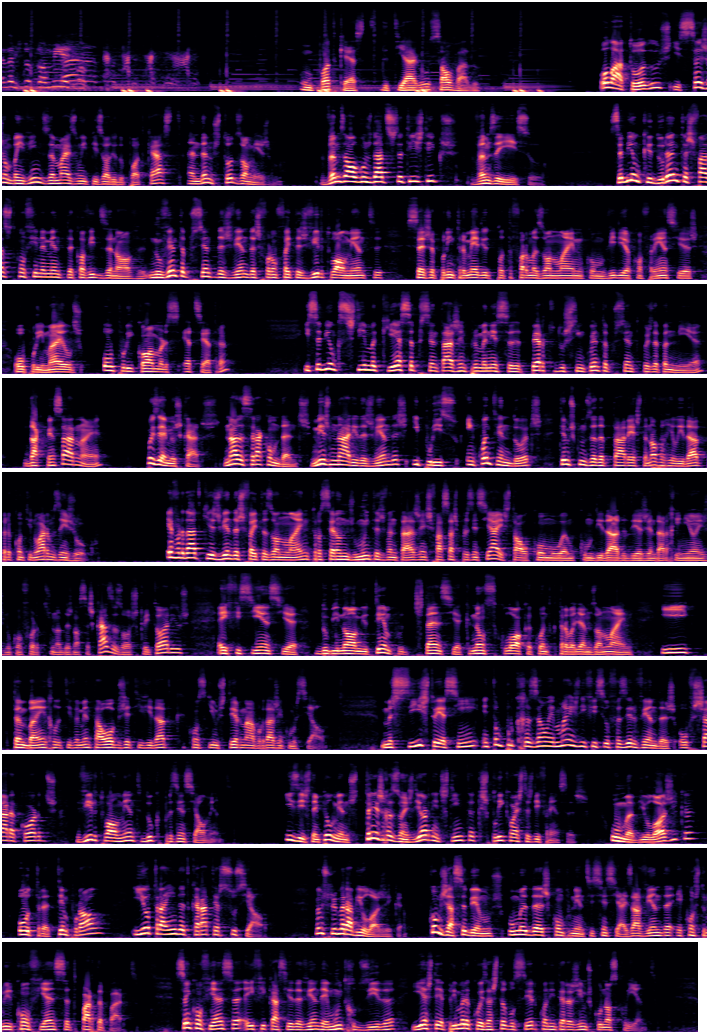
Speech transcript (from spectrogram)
Andamos todos ao mesmo. Um podcast de Tiago Salvado. Olá a todos e sejam bem-vindos a mais um episódio do podcast Andamos Todos ao Mesmo. Vamos a alguns dados estatísticos? Vamos a isso. Sabiam que durante as fases de confinamento da Covid-19, 90% das vendas foram feitas virtualmente, seja por intermédio de plataformas online como videoconferências, ou por e-mails, ou por e-commerce, etc. E sabiam que se estima que essa percentagem permaneça perto dos 50% depois da pandemia? Dá que pensar, não é? Pois é, meus caros, nada será como dantes, mesmo na área das vendas, e por isso, enquanto vendedores, temos que nos adaptar a esta nova realidade para continuarmos em jogo. É verdade que as vendas feitas online trouxeram-nos muitas vantagens face às presenciais, tal como a comodidade de agendar reuniões no conforto das nossas casas ou escritórios, a eficiência do binómio tempo-distância que não se coloca quando trabalhamos online e também relativamente à objetividade que conseguimos ter na abordagem comercial. Mas se isto é assim, então por que razão é mais difícil fazer vendas ou fechar acordos virtualmente do que presencialmente? Existem pelo menos três razões de ordem distinta que explicam estas diferenças: uma biológica, outra temporal e outra ainda de caráter social. Vamos primeiro à biológica. Como já sabemos, uma das componentes essenciais à venda é construir confiança de parte a parte. Sem confiança, a eficácia da venda é muito reduzida e esta é a primeira coisa a estabelecer quando interagimos com o nosso cliente.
